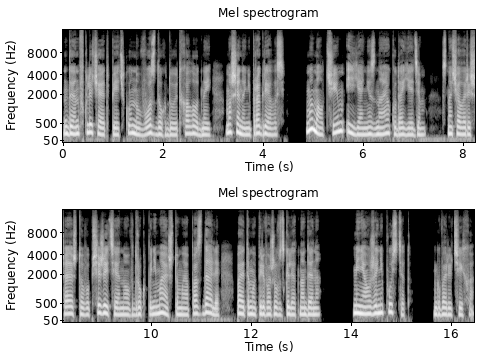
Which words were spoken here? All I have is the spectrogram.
Дэн включает печку, но воздух дует холодный. Машина не прогрелась. Мы молчим, и я не знаю, куда едем. Сначала решаю, что в общежитие, но вдруг понимаю, что мы опоздали, поэтому перевожу взгляд на Дэна. «Меня уже не пустят», — говорю тихо.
